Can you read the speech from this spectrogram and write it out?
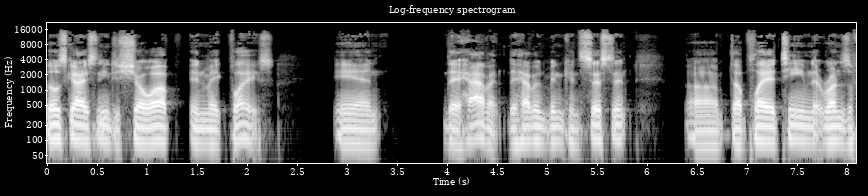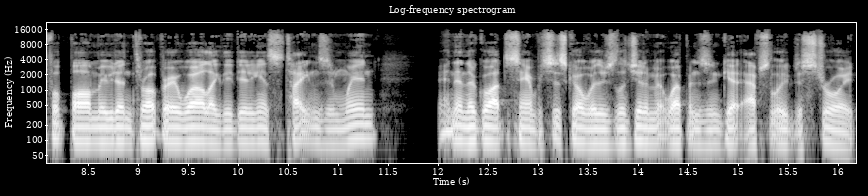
Those guys need to show up and make plays. And they haven't. They haven't been consistent. Uh, they'll play a team that runs the football, maybe doesn't throw it very well like they did against the Titans and win and then they'll go out to San Francisco where there's legitimate weapons and get absolutely destroyed.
